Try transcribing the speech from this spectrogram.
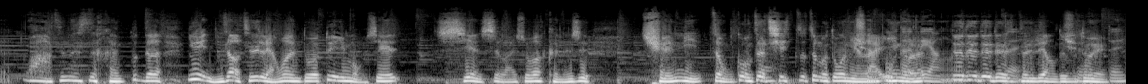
的。哇，真的是很不得，因为你知道，其实两万多对于某些县市来说，可能是。全你总共这七这这么多年来婴儿量，对对对对的量，对不对？对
